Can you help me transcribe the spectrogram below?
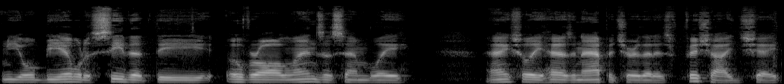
you'll be able to see that the overall lens assembly actually has an aperture that is fisheye shape.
